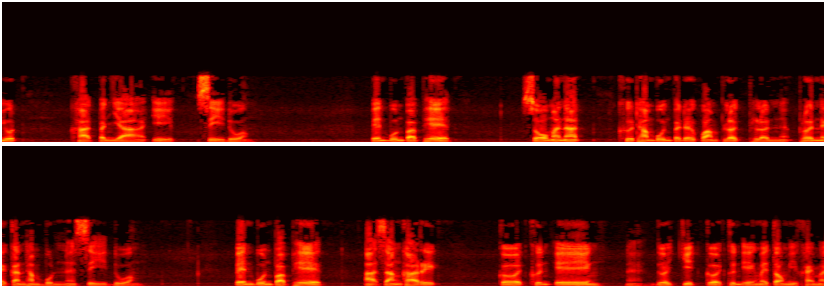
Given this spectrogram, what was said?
ยุต ขาดปัญญาอีกสี่ดวง เป็นบุญประเภท โสมนัสคือทำบุญไปด้วยความเพลิดเพลินเนี่ยเพลินในการทำบุญนะสี่ดวง เป็นบุญประเภท อสังขาริกเกิดขึ้นเองนะด้วยจิตเกิดขึ้นเองไม่ต้องมีใครมา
